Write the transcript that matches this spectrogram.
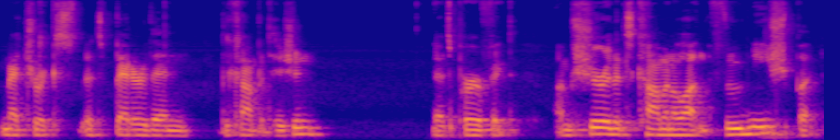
metrics that's better than the competition. That's perfect. I'm sure that's common a lot in the food niche, but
